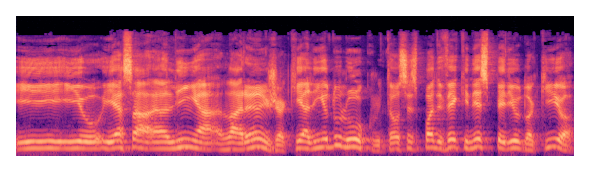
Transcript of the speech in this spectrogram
e, e, e, essa linha laranja aqui é a linha do lucro. Então vocês podem ver que nesse período aqui, ó,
